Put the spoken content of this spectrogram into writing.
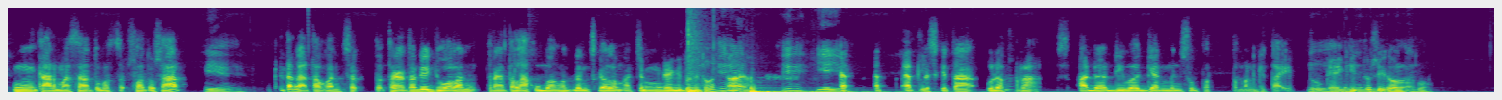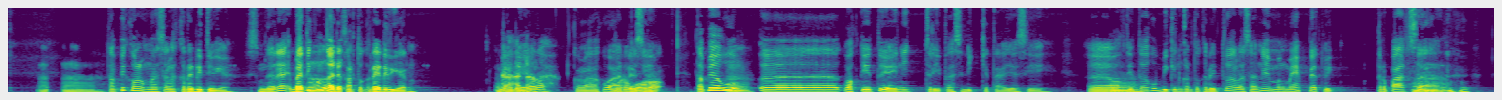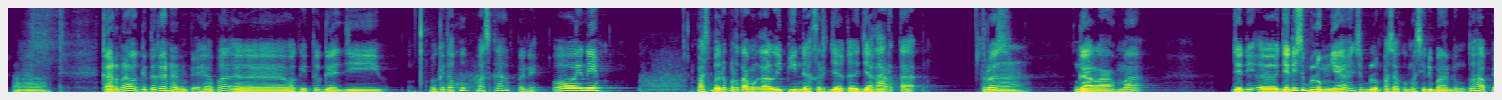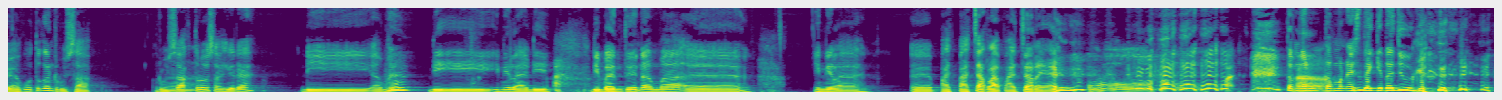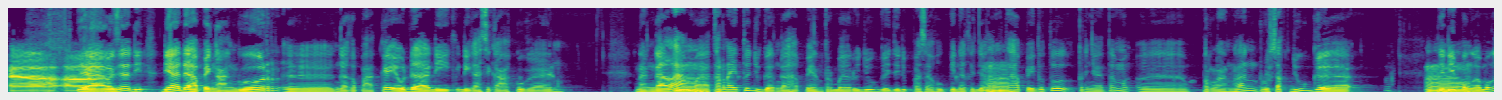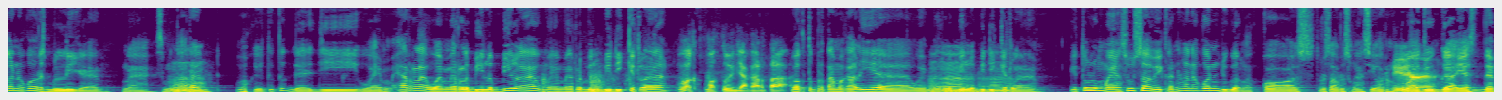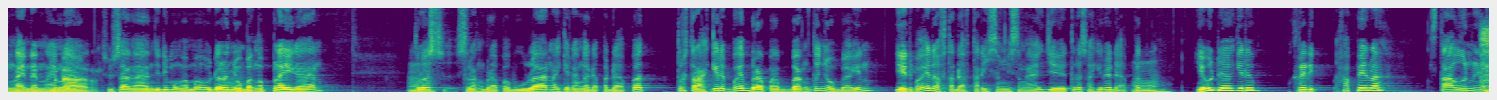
hmm, karma satu suatu saat iya kita nggak tahu kan ternyata dia jualan ternyata laku banget dan segala macem kayak gitu gitu kan Iya. Nah, eh iya iya at, at, at least kita udah pernah ada di bagian mensupport teman kita itu Hmm, kayak benar, gitu sih benar, kalau aku Mm-mm. tapi kalau masalah kredit ya sebenarnya berarti kok Hmm. nggak ada kartu kredit kan nggak ada ada ya? lah Kalau aku ada sih. Boro-boro. Tapi aku Hmm. eh, waktu itu ya ini cerita sedikit aja sih. Eh, Waktu Hmm. itu aku bikin kartu kredit itu alasannya emang mepet, Wik. Terpaksa. Mm. Karena waktu itu kan apa eh, waktu itu gaji waktu itu aku pas kapan ya? Oh, ini pas baru pertama kali pindah kerja ke Jakarta. Terus Hmm. nggak lama jadi eh, jadi sebelumnya sebelum pas aku masih di Bandung tuh HP aku tuh kan rusak. Rusak Hmm. terus akhirnya di apa? Di inilah di dibantuin sama eh inilah eh, pa- pacar lah pacar ya. Uh, Pak, Teman teman SD kita juga. eh, eh, ya maksudnya di- dia ada HP nganggur eh, nggak kepake ya udah di, dikasih ke aku kan. Nah nggak lama karena itu juga nggak HP yang terbaru juga jadi pas aku pindah ke Jakarta HP itu tuh ternyata eh, perlahan rusak juga jadi mau nggak mau kan aku harus beli kan. Nah sementara waktu itu tuh gaji UMR lah UMR lebih lebih lah UMR lebih lebih dikit lah. Waktu, waktu di Jakarta. Waktu pertama kali ya UMR lebih lebih dikit lah. Itu lumayan susah wi karena kan aku kan juga ngekos terus harus ngasih orang tua Iya. juga ya dan lain dan lain lah. Susah kan jadi mau nggak mau udah lah nyoba ngeplay kan. Terus selang berapa bulan akhirnya nggak dapat dapat terus terakhir pokoknya berapa bank tuh nyobain ya pokoknya daftar daftar iseng iseng aja. Terus akhirnya dapat ya udah akhirnya kredit HP lah setahun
